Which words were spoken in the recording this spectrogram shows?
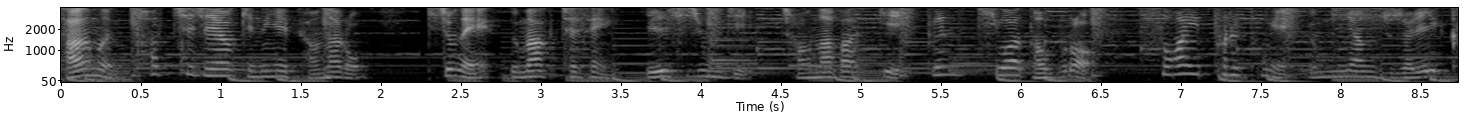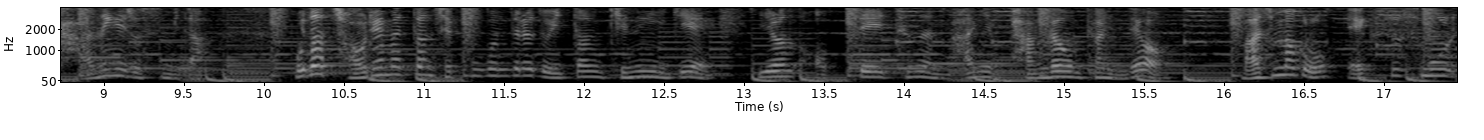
다음은 터치 제어 기능의 변화로 기존의 음악 재생, 일시중지, 전화받기, 끊기와 더불어 swipe를 통해 음량 조절이 가능해졌습니다. 보다 저렴했던 제품군들에도 있던 기능이기에 이런 업데이트는 많이 반가운 편인데요. 마지막으로 X small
